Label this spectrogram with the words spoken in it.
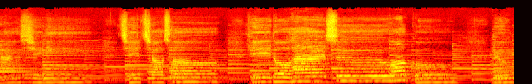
당신이 지쳐서 기도할 수 없고 눈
